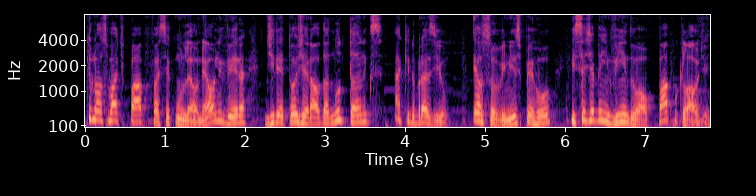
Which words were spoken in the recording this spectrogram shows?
que o nosso bate-papo vai ser com Leonel Oliveira, diretor-geral da Nutanix aqui do Brasil. Eu sou Vinícius Perro e seja bem-vindo ao Papo Cloud.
